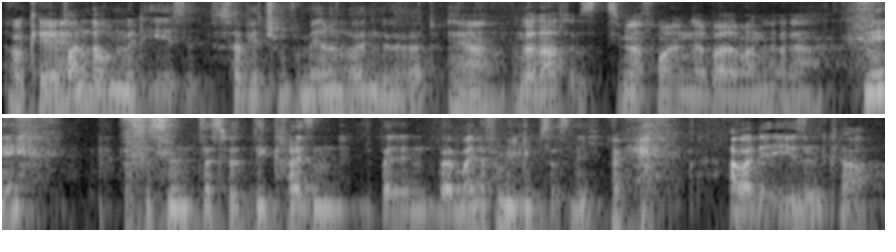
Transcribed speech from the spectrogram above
okay. Wanderung mit Esel. Das habe ich jetzt schon von mehreren Leuten gehört. Ja, und danach ist sie nach vorne in der Badewanne, oder? Nee, das, ist das wird die Kreisen, bei, den, bei meiner Familie gibt es das nicht. Okay. Aber der Esel, klar,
